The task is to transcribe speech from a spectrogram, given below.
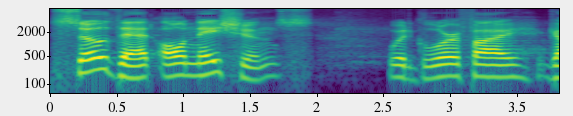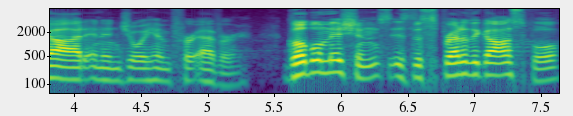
so that all nations would glorify God and enjoy Him forever. Global missions is the spread of the gospel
